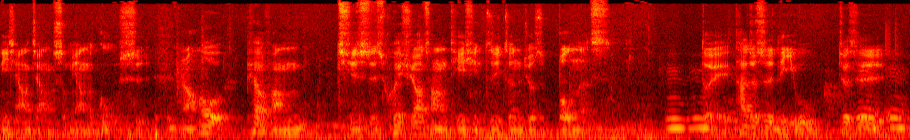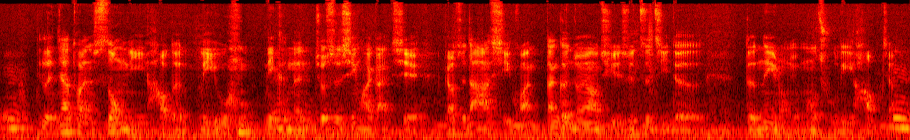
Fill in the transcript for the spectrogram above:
你想要讲什么样的故事。然后票房其实会需要常常提醒自己，真的就是 bonus，嗯，对，它就是礼物，就是嗯嗯，人家突然送你好的礼物，你可能就是心怀感谢，表示大家喜欢。但更重要其实是自己的。的内容有没有处理好，这样，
